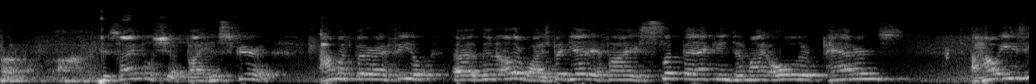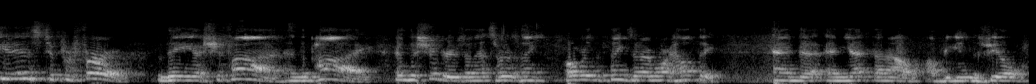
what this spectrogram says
uh, uh, discipleship by His Spirit how much better I feel uh, than otherwise. But yet, if I slip back into my older patterns, how easy it is to prefer the uh, chiffon and the pie and the sugars and that sort of thing over the things that are more healthy. And, uh, and yet, then I'll, I'll begin to feel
